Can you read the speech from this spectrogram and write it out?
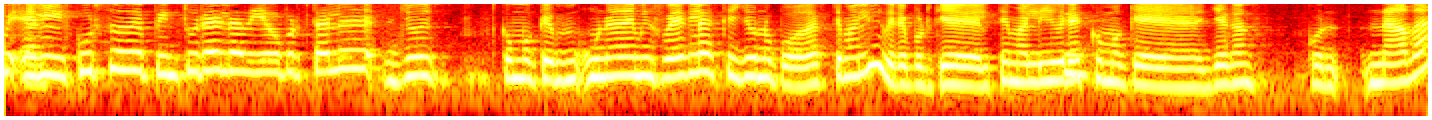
yo en, el curso de pintura de la Diego Portales, yo como que una de mis reglas es que yo no puedo dar tema libre, porque el tema libre Sí. es como que llegan con nada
